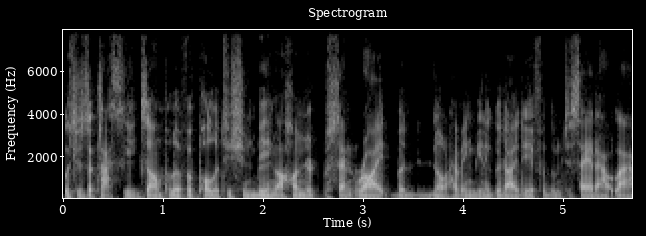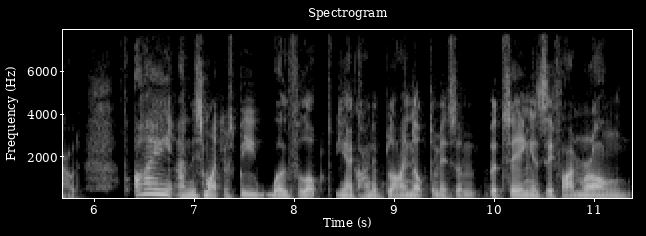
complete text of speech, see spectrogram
which was a classic example of a politician being 100% right, but not having been a good idea for them to say it out loud. I, and this might just be woeful, opt, you know, kind of blind optimism, but seeing as if I'm wrong,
